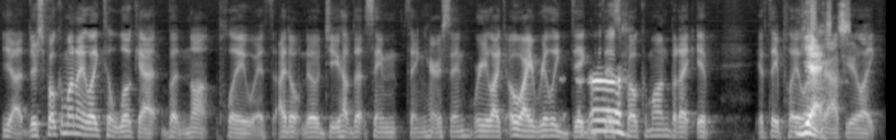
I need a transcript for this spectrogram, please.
Yeah, there's Pokemon I like to look at but not play with. I don't know. Do you have that same thing, Harrison? Where you're like, oh, I really dig this Pokemon, but I, if if they play like Yes. crap, you're like,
